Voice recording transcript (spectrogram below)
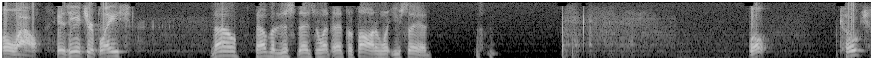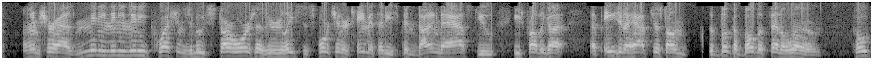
Oh wow. Is he at your place? No, no, but just that's what that's the thought of what you said. Well, Coach, I'm sure has many, many, many questions about Star Wars as it relates to sports entertainment that he's been dying to ask you. He's probably got a page and a half just on the book of Boba Fett alone. Coach,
